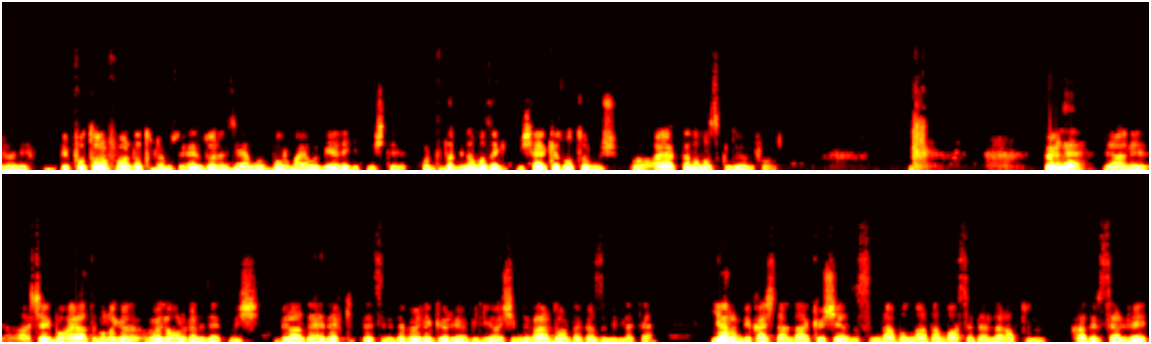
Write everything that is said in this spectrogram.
Yani bir fotoğraf vardı hatırlıyor musun? Endonezya mı, Burma'ya mı bir yere gitmişti. Orada da bir namaza gitmiş. Herkes oturmuş. Ayakta namaz kılıyordu falan. Öyle yani şey bu hayatı buna göre böyle organize etmiş. Biraz da hedef kitlesini de böyle görüyor, biliyor. Şimdi verdi orada gazı millete. Yarın birkaç tane daha köşe yazısında bunlardan bahsederler. Abdülkadir Selvi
